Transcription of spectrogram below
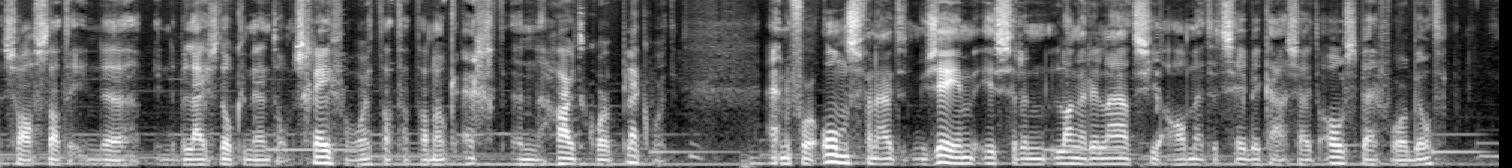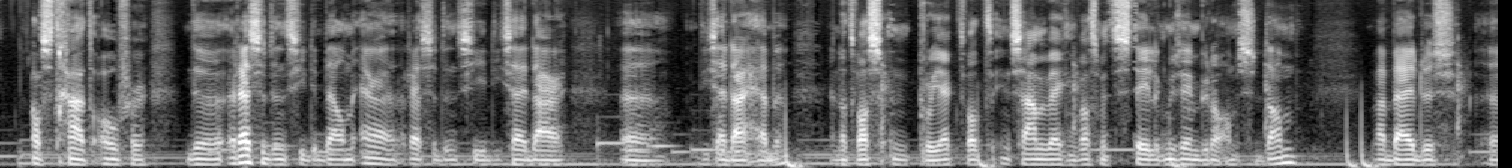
zoals dat in de, in de beleidsdocumenten omschreven wordt, dat dat dan ook echt een hardcore plek wordt. En voor ons vanuit het museum is er een lange relatie al met het CBK Zuidoost bijvoorbeeld. Als het gaat over de residency, de Belm Air Residency, die zij daar uh, die zij daar hebben. En dat was een project wat in samenwerking was met het Stedelijk Museumbureau Amsterdam. Waarbij dus uh,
